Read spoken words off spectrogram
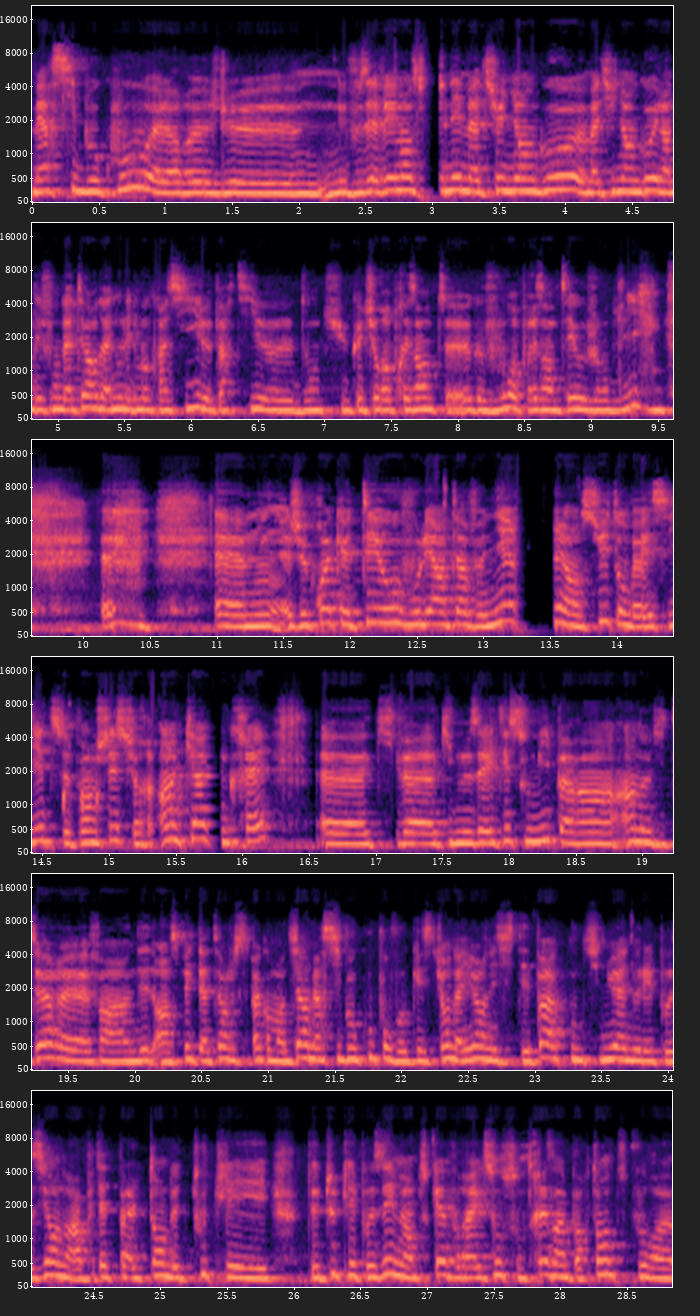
Merci beaucoup. Alors, euh, je, vous avez mentionné Mathieu Nyango. Mathieu Nyango est l'un des fondateurs d'Anou la démocratie, le parti euh, dont tu, que tu représentes, euh, que vous représentez aujourd'hui. je crois que Théo voulait intervenir. Et ensuite, on va essayer de se pencher sur un cas concret euh, qui, va, qui nous a été soumis par un, un auditeur, euh, enfin un, spectateur, je ne sais pas comment dire. Merci beaucoup pour vos questions. D'ailleurs, n'hésitez pas à continuer à nous les poser. On n'aura peut-être pas le temps de toutes, les, de toutes les poser, mais en tout cas, vos réactions sont très importantes pour, euh,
